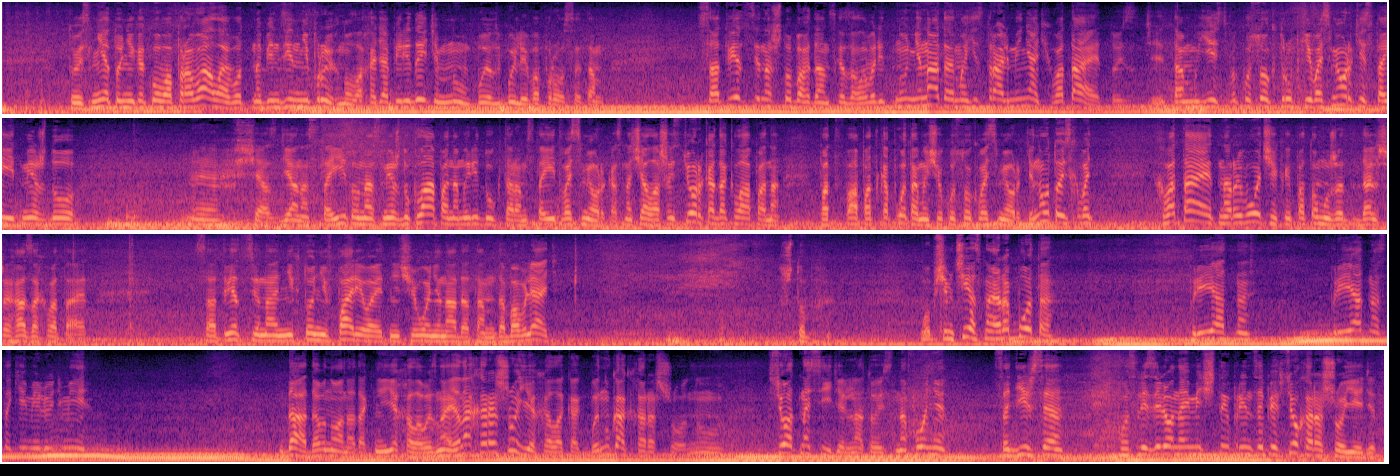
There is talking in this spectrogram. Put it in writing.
То есть нету никакого провала, вот на бензин не прыгнуло, хотя перед этим, ну, были, были вопросы там. Соответственно, что Богдан сказал? Говорит, ну не надо магистраль менять, хватает. То есть э, там есть кусок трубки восьмерки стоит между сейчас, где она стоит у нас? Между клапаном и редуктором стоит восьмерка. Сначала шестерка до клапана, под, а под капотом еще кусок восьмерки. Ну, то есть хват, хватает на рывочек и потом уже дальше газа хватает. Соответственно, никто не впаривает, ничего не надо там добавлять. Чтоб... В общем, честная работа. Приятно. Приятно с такими людьми. Да, давно она так не ехала, вы знаете. Она хорошо ехала, как бы. Ну, как хорошо? Ну, все относительно. То есть на фоне садишься после зеленой мечты, в принципе, все хорошо едет.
